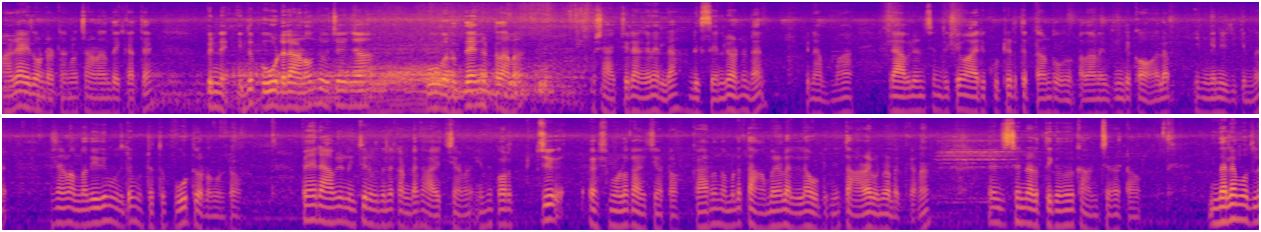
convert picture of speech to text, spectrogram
മഴ ആയതുകൊണ്ടാണ് ഞങ്ങൾ ചാണകം തേക്കാത്ത. പിന്നെ ഇത് പൂവിടലാണോ എന്ന് ചോദിച്ചു കഴിഞ്ഞാൽ പൂ വെറുതെ കിട്ടതാണ്. പക്ഷേ ആക്ച്വലി അങ്ങനെയല്ല. ഡിസൈനിൽ വേണ്ടിടാൻ പിന്നെ അമ്മ രാവിലെ എണീച്ച് എന്തൊക്കെയോ വാരിക്കൂട്ടി എടുത്തിട്ടാണ് തോന്നുന്നു. അതാണ് ഇതിന്റെ കോലം. ഇങ്ങനെ ഇരിക്കുന്നത് പക്ഷേ ഞങ്ങൾ ഒന്നാം തീയതി മുതൽ മുറ്റത്ത് പൂട്ട് തുടങ്ങും കേട്ടോ. അപ്പോൾ ഞാൻ രാവിലെ എണീച്ച് വരുമ്പോൾ തന്നെ കണ്ട കാഴ്ചയാണ്. ഇന്ന് കുറച്ച് വിഷമമുള്ള കാഴ്ച കേട്ടോ. കാരണം നമ്മുടെ താമരകളെല്ലാം ഒടിഞ്ഞ് താഴെ വീണ് കിടക്കുകയാണ് ഞാൻ ജസ്റ്റ് എന്റെ അടുത്തേക്ക് ഒന്ന് കാണിച്ചു കേട്ടോ. ഇന്നലെ മുതൽ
